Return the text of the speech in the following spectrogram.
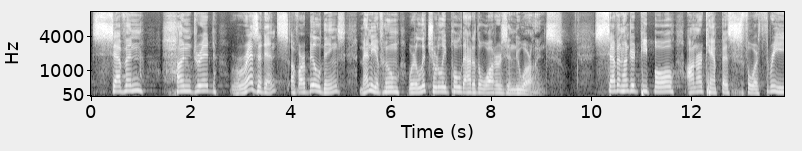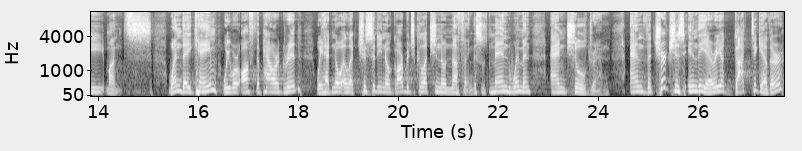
700 residents of our buildings, many of whom were literally pulled out of the waters in New Orleans. 700 people on our campus for three months. When they came, we were off the power grid. We had no electricity, no garbage collection, no nothing. This was men, women, and children. And the churches in the area got together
